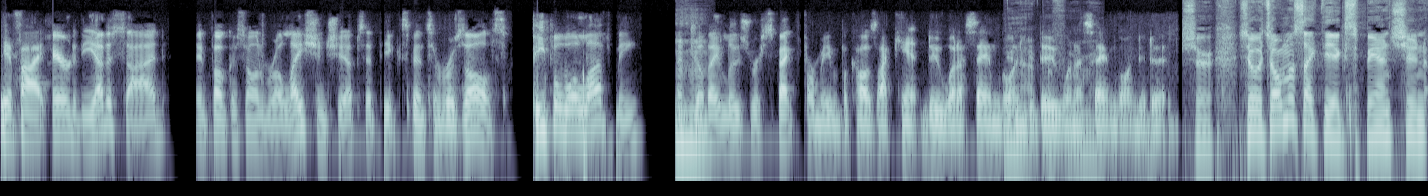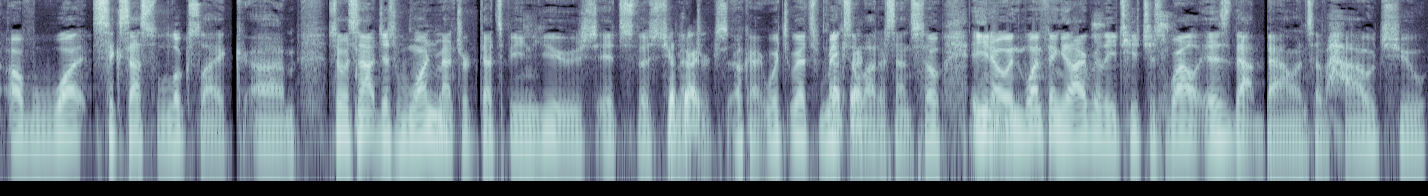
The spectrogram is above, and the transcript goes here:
If I err to the other side, and focus on relationships at the expense of results, people will love me mm-hmm. until they lose respect for me because I can't do what I say I'm going to do when I say I'm going to do it. Sure. So it's almost like the expansion of what success looks like. Um, so it's not just one metric that's being used; it's those two that's metrics. Right. Okay, which, which makes a lot of sense. So you know, and one thing that I really teach as well is that balance of how to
